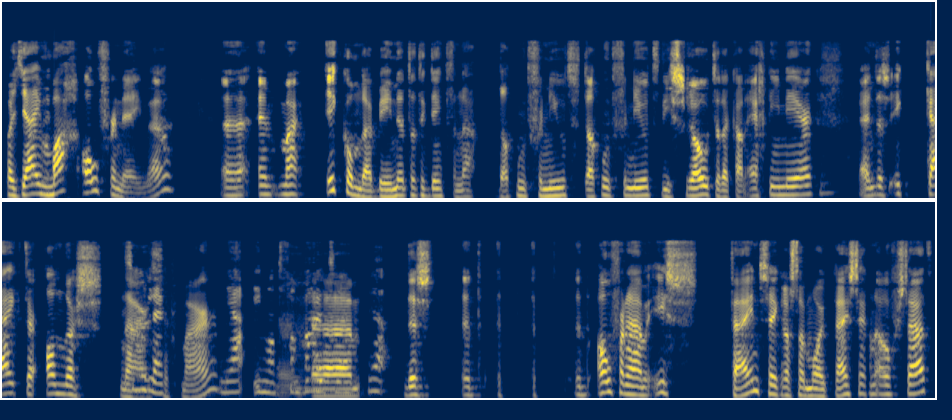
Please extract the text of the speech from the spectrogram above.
wat jij mag overnemen. Eh, en, maar ik kom daar binnen dat ik denk van, nou, dat moet vernieuwd, dat moet vernieuwd, die schroten, dat kan echt niet meer. En dus ik kijk er anders naar, Tuurlijk. zeg maar. Ja, iemand van Ehm, buiten. ja. Dus het, het, het, het overname is fijn, zeker als er een mooie prijs tegenover staat.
